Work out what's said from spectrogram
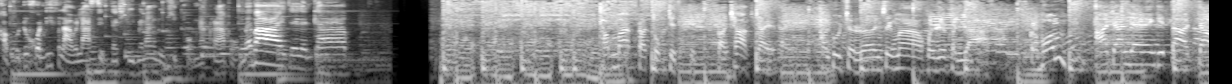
ขอบคุณทุกคนที่สละเวลา 10 นาทีมานั่งดูคลิปผมนะครับผมบ๊ายบายเจอกันครับ รรมะกระตุกจิตกระชากใจ ท่านผู้เจริญซึ่งมากไปด้วยปัญญากับผม อาจารย์แดงกีตาร์เจ้า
